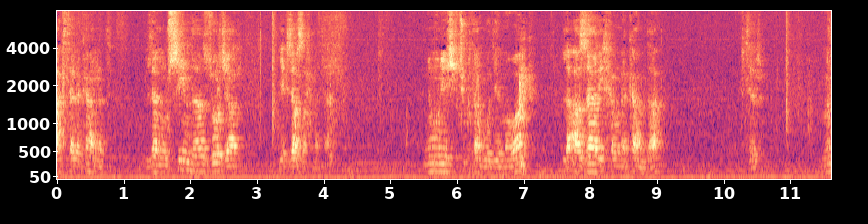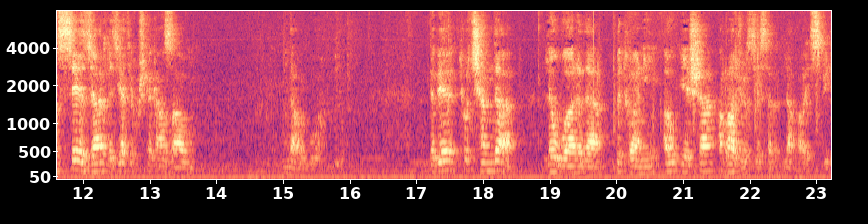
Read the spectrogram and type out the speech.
ئەکتەرەکانت لە نووسیندا زۆر جار یەکجار زەحمەتە نمونێکی چوکتان بۆ دێمەوە لە ئازاری خەونەکاندا پتر من سێ جار لە زیاتی خوشکەکان زاوم منداڵ بووە دەبێت تۆ چەندە لەو وارەدا بتانی ئەو ئێشە ڕاجۆزیە سەر لاپەڕی سپی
